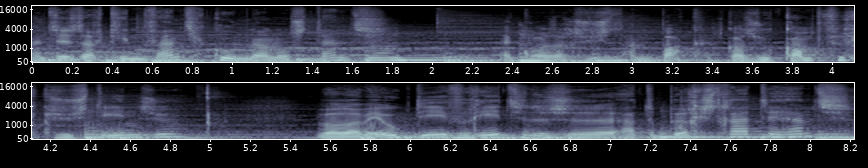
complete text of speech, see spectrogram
En het is daar geen vent gekomen aan ons tent. En ik was daar juist aan het bak. Ik had zo'n kampvuur, zo steen zo. Wat wij ook deden vergeten, dus had de Burgstraat in Gent.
